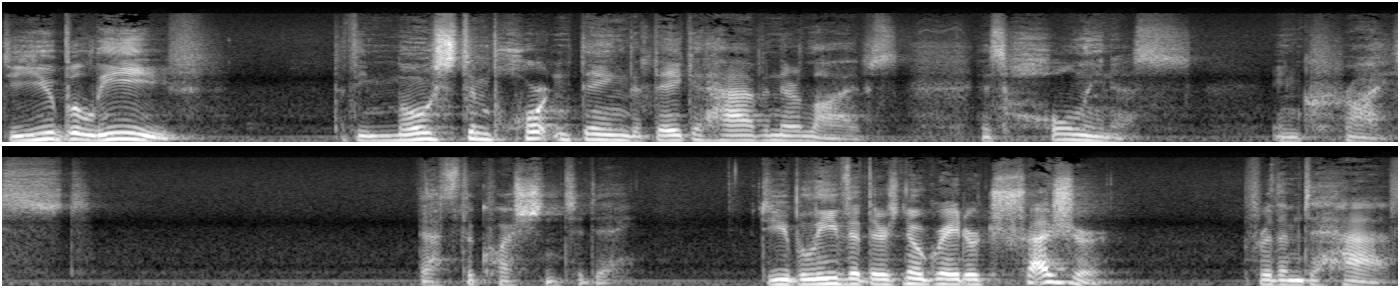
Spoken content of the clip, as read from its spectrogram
do you believe that the most important thing that they could have in their lives is holiness in Christ? That's the question today. Do you believe that there's no greater treasure for them to have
